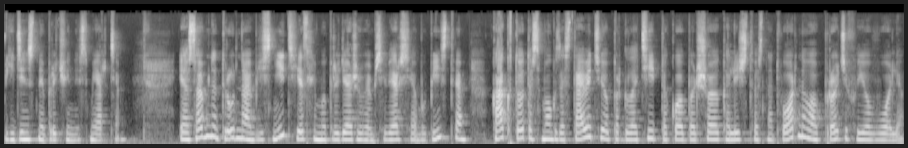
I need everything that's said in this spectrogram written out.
единственной причиной смерти. И особенно трудно объяснить, если мы придерживаемся версии об убийстве, как кто-то смог заставить ее проглотить такое большое количество снотворного против ее воли.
